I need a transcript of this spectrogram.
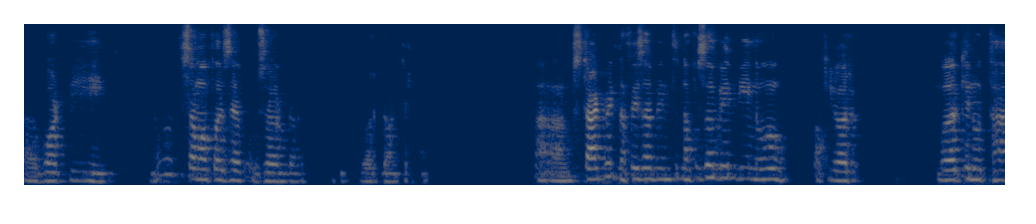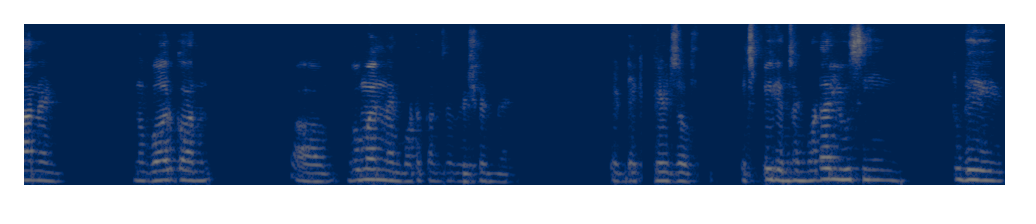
uh, what we some of us have observed or worked on till now. Um, start with Nafisa Ben. So Nafisa Ben, we know of your work in Utthan and you know, work on uh, women and water conservation and decades of experience. And what are you seeing today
